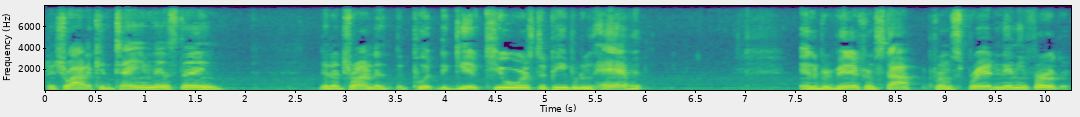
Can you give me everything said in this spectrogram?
to try to contain this thing that are trying to, to put to give cures to people who have it and to prevent it from stop from spreading any further.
